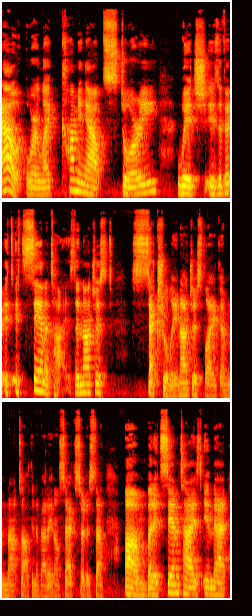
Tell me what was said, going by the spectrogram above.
out or like coming out story, which is a very, it's, it's sanitized and not just sexually, not just like I'm not talking about anal sex sort of stuff, um, but it's sanitized in that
